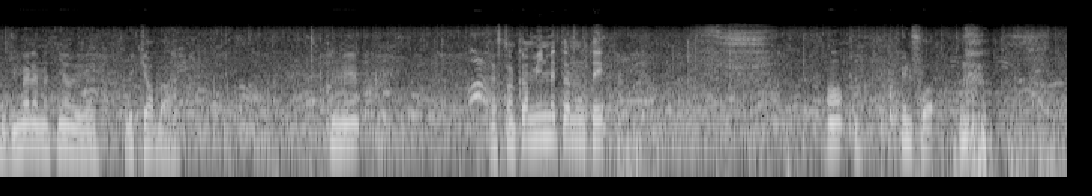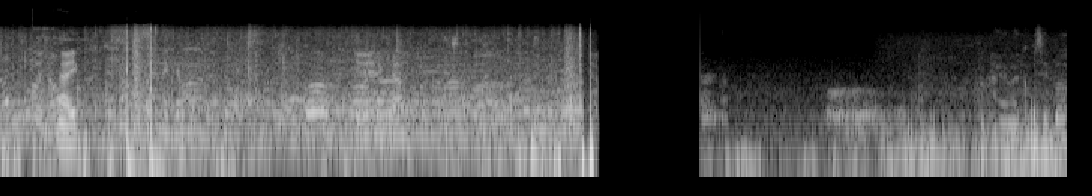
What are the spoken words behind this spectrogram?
J'ai du mal à maintenir le, le cœur bas. Mais il reste encore 1000 mètres à monter en une fois. Allez. Comme c'est beau.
